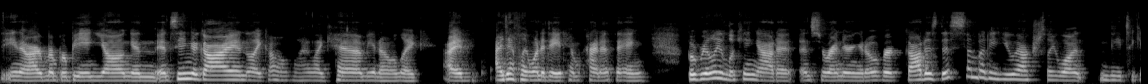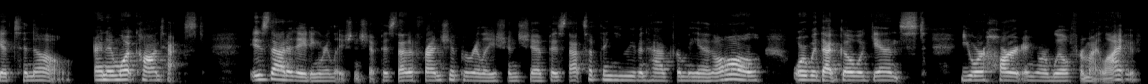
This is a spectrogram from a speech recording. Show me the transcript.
you know I remember being young and and seeing a guy and like oh I like him you know like I I definitely want to date him kind of thing. But really looking at it and surrendering it over God is this somebody you actually want me to get to know? And in what context is that a dating relationship? Is that a friendship or relationship? Is that something you even have for me at all? Or would that go against your heart and your will for my life?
